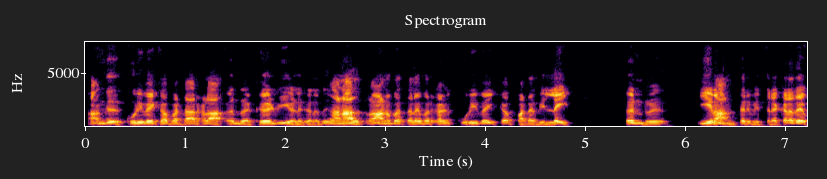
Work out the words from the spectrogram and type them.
அங்கு குறிவைக்கப்பட்டார்களா என்ற கேள்வி எழுகிறது. ஆனால் இராணுவ தலைவர்கள் குறிவைக்கப்படவில்லை என்று ஈரான் தெரிவித்திருக்கிறது.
